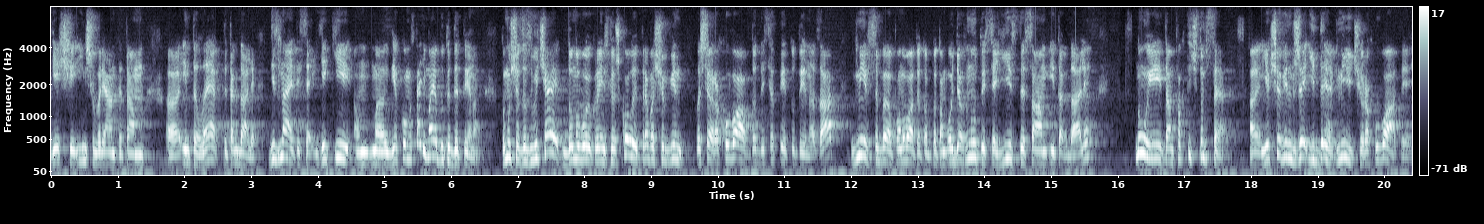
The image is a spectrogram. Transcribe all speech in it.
є ще інші варіанти, там е, інтелект і так далі. Дізнайтеся, які е, в якому стані має бути дитина. Тому що зазвичай до нової української школи треба, щоб він лише рахував до 10 туди назад, вмів себе опанувати, тобто там одягнутися, їсти сам і так далі. Ну і там фактично все. Якщо він вже йде, вміючи рахувати,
